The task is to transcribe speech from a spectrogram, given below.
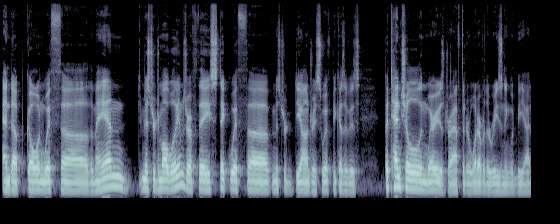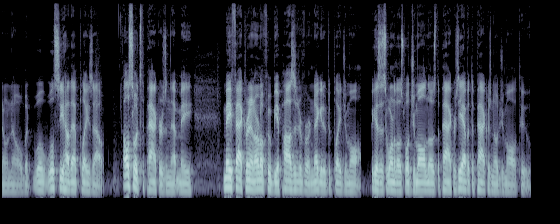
end up going with uh, the man, Mr. Jamaal Williams, or if they stick with uh, Mr. D'Andre Swift because of his potential and where he was drafted, or whatever the reasoning would be. I don't know, but we'll we'll see how that plays out. Also, it's the Packers, and that may may factor in. I don't know if it would be a positive or a negative to play Jamaal because it's one of those. Well, Jamaal knows the Packers, yeah, but the Packers know Jamaal too.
